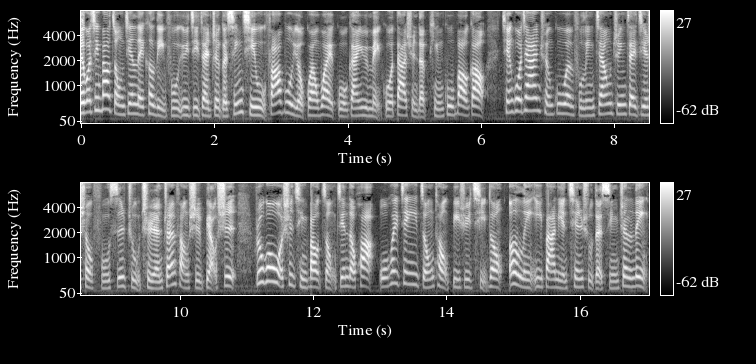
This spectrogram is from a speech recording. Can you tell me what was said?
美国情报总监雷克里夫预计在这个星期五发布有关外国干预美国大选的评估报告。前国家安全顾问弗林将军在接受福斯主持人专访时表示：“如果我是情报总监的话，我会建议总统必须启动二零一八年签署的行政令，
